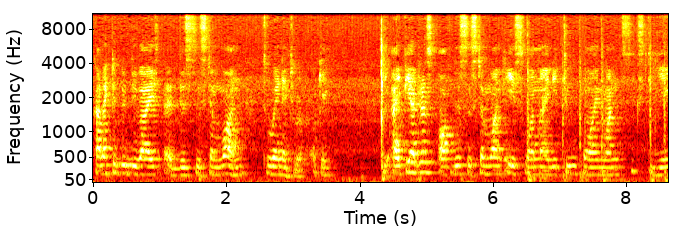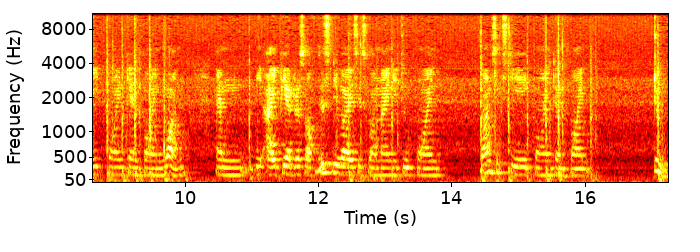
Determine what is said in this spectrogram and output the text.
connected with device uh, this system 1 through a network. Okay. The IP address of this system 1 is 192.168.10.1 and the IP address of this device is 192.168.10.2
